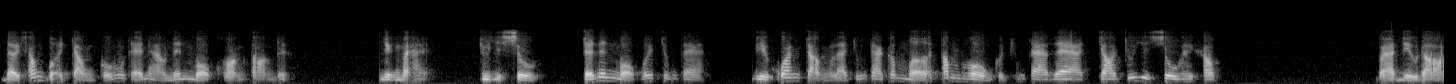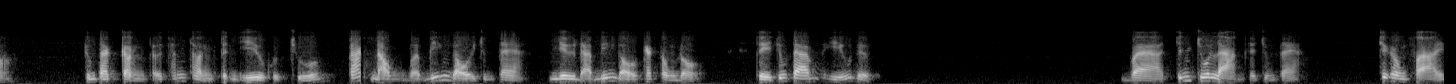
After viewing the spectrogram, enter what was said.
Đời sống vợ chồng cũng không thể nào nên một hoàn toàn được. Nhưng mà Chúa Giêsu trở nên một với chúng ta. Điều quan trọng là chúng ta có mở tâm hồn của chúng ta ra cho Chúa Giêsu hay không? Và điều đó, chúng ta cần tới thánh thần tình yêu của Chúa, tác động và biến đổi chúng ta như đã biến đổi các tông đồ. Thì chúng ta mới hiểu được và chính Chúa làm cho chúng ta chứ không phải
